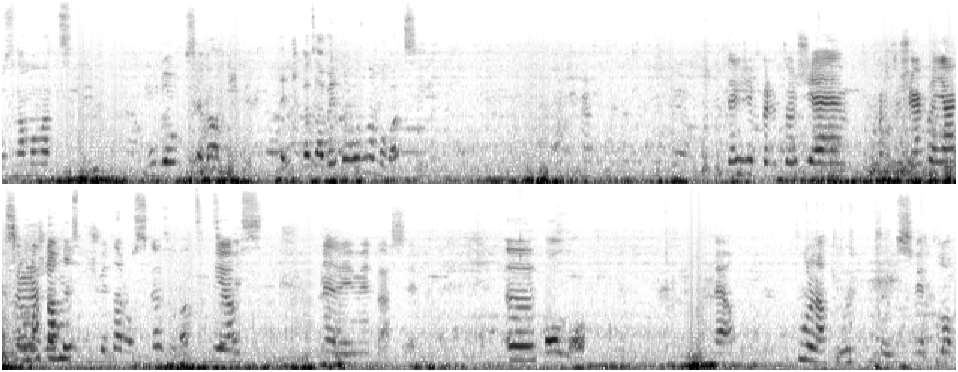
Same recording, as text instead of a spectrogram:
oznamovací budou se vám líbit. Tečka to oznamovací. takže protože, protože jako nějak jsem na Možná tom, to je spíš věta rozkazovací. co Jo. myslíš? nevím, je to asi uh, Polo, jo, půl na půl. to je světlo.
